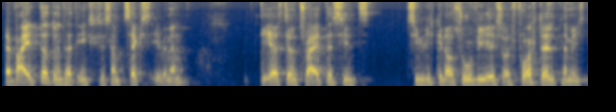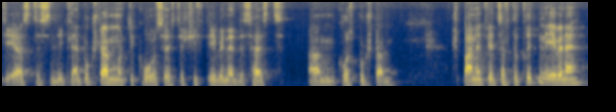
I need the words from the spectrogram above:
erweitert und hat insgesamt sechs Ebenen. Die erste und zweite sind ziemlich genau so, wie ihr es euch vorstellt, nämlich die erste sind die Kleinbuchstaben und die große ist die Shift-Ebene, das heißt ähm, Großbuchstaben. Spannend wird es auf der dritten Ebene.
